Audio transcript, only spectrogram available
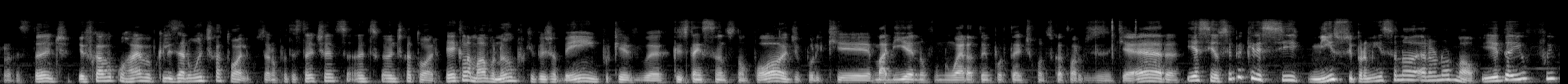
protestante, eu ficava com raiva porque eles eram anticatólicos, eram protestantes antes, antes anticatólicos. E reclamavam, não, porque veja bem, porque é, acreditar em santos não pode, porque Maria não, não era tão importante quanto os católicos dizem que era. E assim, eu sempre cresci nisso e pra mim isso não- era normal. E daí eu fui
